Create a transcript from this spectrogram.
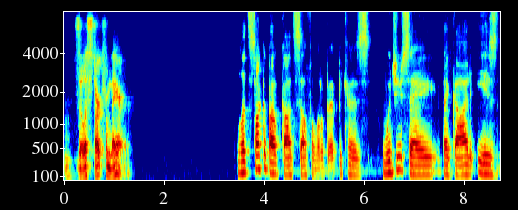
So mm-hmm. let's start from there. Let's talk about God's self a little bit because would you say that God is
